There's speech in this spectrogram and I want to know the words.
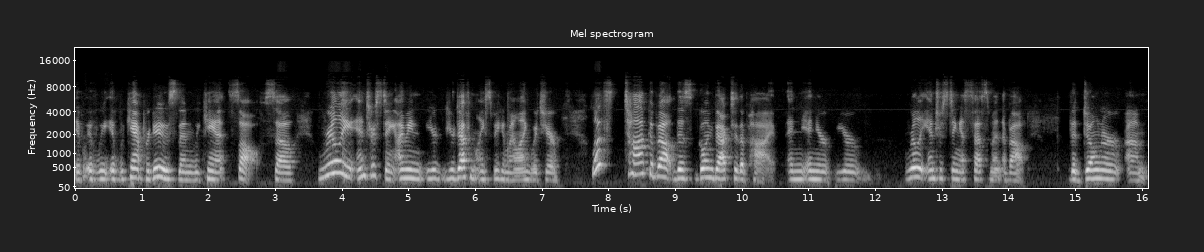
if, if we if we can't produce then we can't solve so really interesting. I mean you're you're definitely speaking my language here. Let's talk about this going back to the pie and and your your really interesting assessment about the donor um,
